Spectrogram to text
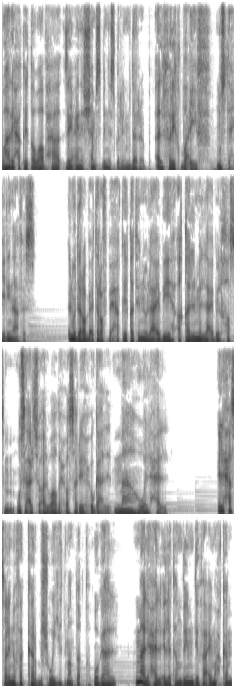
وهذه حقيقة واضحة زي عين الشمس بالنسبة للمدرب. الفريق ضعيف مستحيل ينافس. المدرب اعترف بحقيقة أنه لاعبيه أقل من لاعبي الخصم وسأل سؤال واضح وصريح وقال ما هو الحل؟ اللي حصل أنه فكر بشوية منطق وقال ما لي حل إلا تنظيم دفاعي محكم.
